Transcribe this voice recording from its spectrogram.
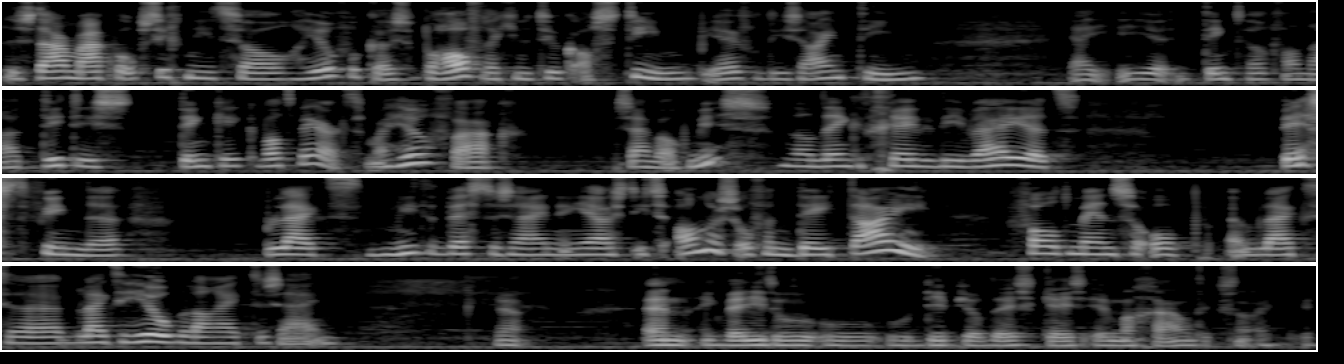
dus daar maken we op zich niet zo heel veel keuze. Behalve dat je natuurlijk als team, je heel design team, ja, je denkt wel van, nou, dit is denk ik wat werkt. Maar heel vaak zijn we ook mis. Dan denken degene die wij het best vinden, blijkt niet het beste zijn en juist iets anders of een detail valt mensen op en blijkt, uh, blijkt heel belangrijk te zijn. Ja, en ik weet niet hoe, hoe, hoe diep je op deze case in mag gaan, want ik, ik, ik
